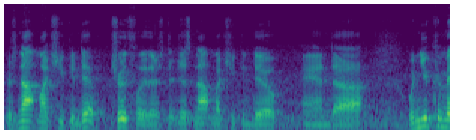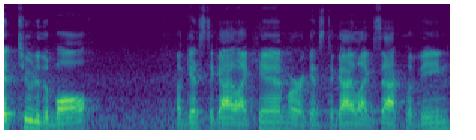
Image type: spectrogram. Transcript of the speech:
there's not much you can do. Truthfully, there's just not much you can do. And uh, when you commit two to the ball against a guy like him or against a guy like Zach LaVine,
